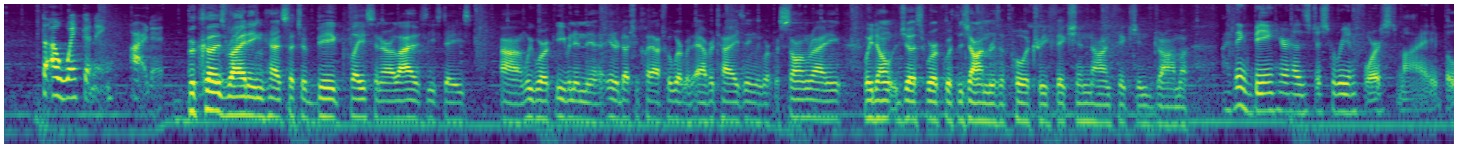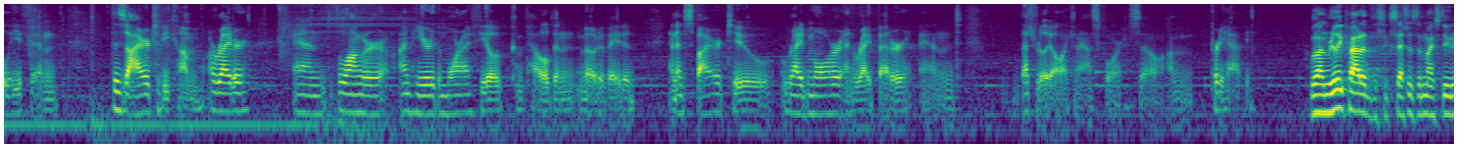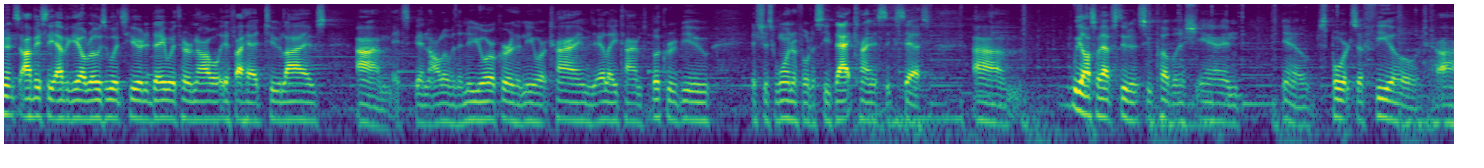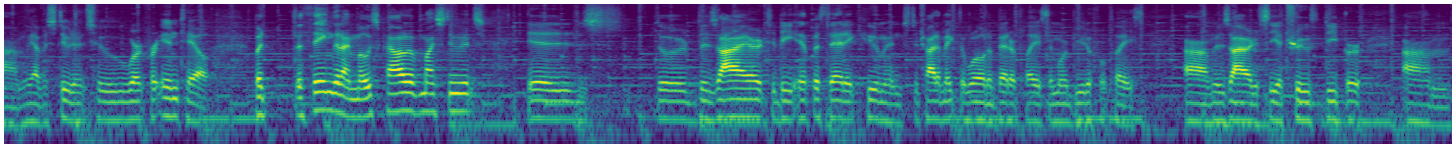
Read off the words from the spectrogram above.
the awakening artist. Because writing has such a big place in our lives these days, um, we work even in the introduction class, we work with advertising, we work with songwriting. We don't just work with the genres of poetry, fiction, nonfiction, drama. I think being here has just reinforced my belief and desire to become a writer. And the longer I'm here, the more I feel compelled and motivated and inspired to write more and write better. And that's really all I can ask for. So I'm pretty happy. Well, I'm really proud of the successes of my students. Obviously, Abigail Rosewood's here today with her novel, If I Had Two Lives. Um, it's been all over the New Yorker, the New York Times, the LA Times Book Review. It's just wonderful to see that kind of success. Um, we also have students who publish in you know, sports afield. Um, we have students who work for Intel. But the thing that I'm most proud of my students is the desire to be empathetic humans, to try to make the world a better place, a more beautiful place. Um, the desire to see a truth deeper, um,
